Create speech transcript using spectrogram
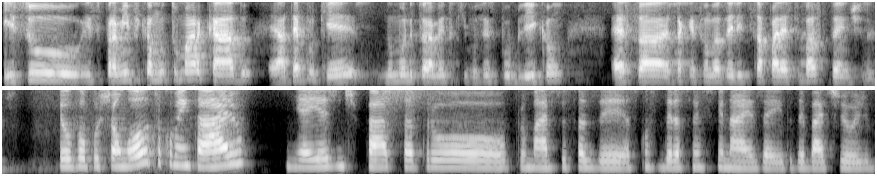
Isso, isso para mim fica muito marcado, é, até porque no monitoramento que vocês publicam, essa, essa questão das elites aparece bastante, né? Eu vou puxar um outro comentário e aí a gente passa pro, pro Márcio fazer as considerações finais aí do debate de hoje.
